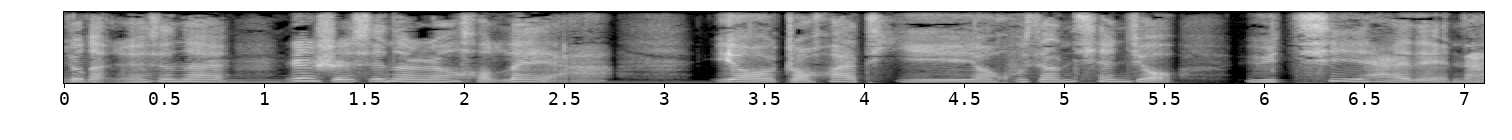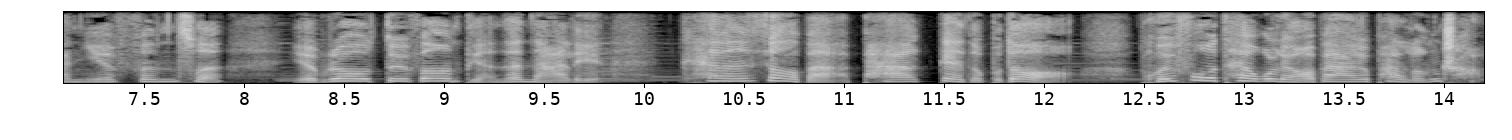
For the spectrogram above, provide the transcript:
就感觉现在认识新的人好累啊，要找话题，要互相迁就，语气还得拿捏分寸，也不知道对方的点在哪里。开玩笑吧，怕 get 不到；回复太无聊吧，又怕冷场。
